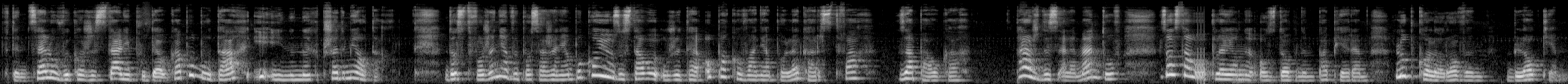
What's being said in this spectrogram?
W tym celu wykorzystali pudełka po butach i innych przedmiotach. Do stworzenia wyposażenia pokoju zostały użyte opakowania po lekarstwach, zapałkach. Każdy z elementów został oklejony ozdobnym papierem lub kolorowym blokiem.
